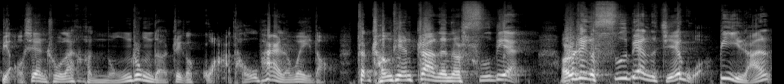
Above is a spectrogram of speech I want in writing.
表现出来很浓重的这个寡头派的味道。他成天站在那儿思辨。而这个思辨的结果必然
